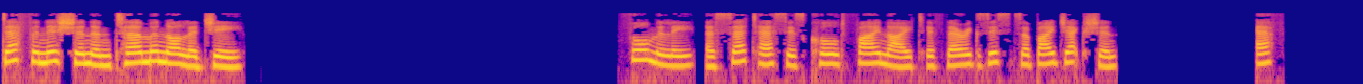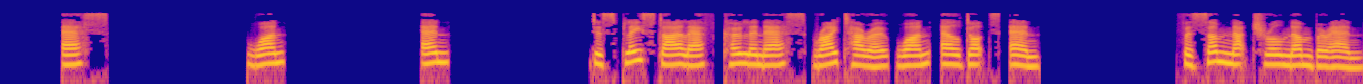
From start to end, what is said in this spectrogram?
Definition and terminology. Formally, a set S is called finite if there exists a bijection. F S 1 N display style F colon S right arrow 1 L dots N. For some natural number n.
